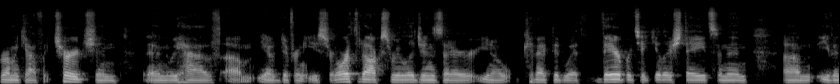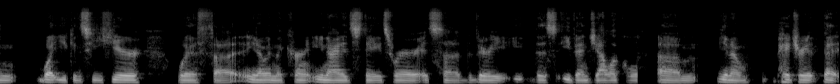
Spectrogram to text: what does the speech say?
roman catholic church and and we have um, you know different eastern orthodox religions that are you know connected with their particular states and then um, even what you can see here with uh, you know in the current United States where it's uh, the very this evangelical um, you know patriot that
